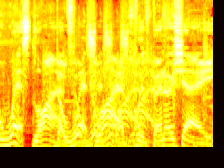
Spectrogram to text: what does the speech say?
West Live. The West Live with Ben O'Shea.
